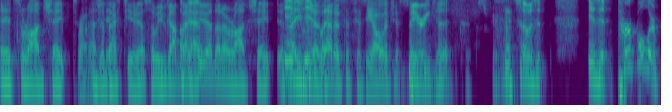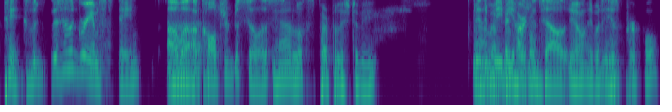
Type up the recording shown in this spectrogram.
It's rod-shaped as a bacteria. So we've got Okay. bacteria that are rod-shaped. I even it know like- that as a physiologist. Very good, Chris. Very good. so is it is it purple or pink? Because this is a gram stain of a, Uh, a cultured bacillus. Yeah, it looks purplish to me. It may be hard to tell, you know, but it is purple.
